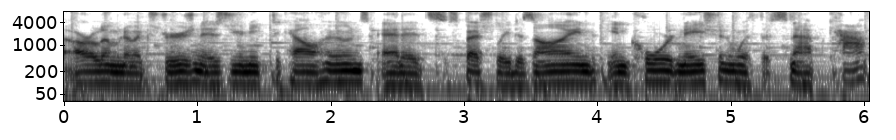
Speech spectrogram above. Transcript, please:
our aluminum extrusion is unique to Calhoun's and it's specially designed in coordination with the snap cap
